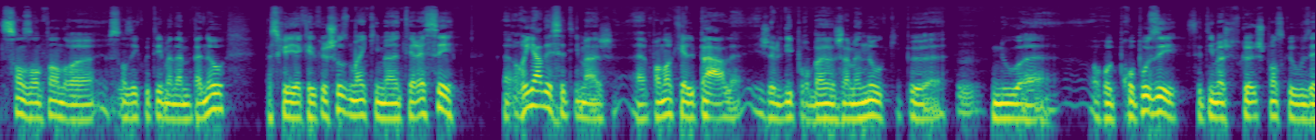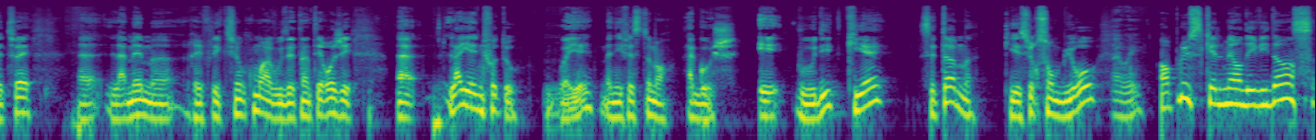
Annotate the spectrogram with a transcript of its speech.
sans entendre, euh, sans écouter Madame Panot, parce qu'il y a quelque chose, moi, qui m'a intéressé. Regardez cette image pendant qu'elle parle, et je le dis pour Benjamin qui peut nous reproposer cette image, parce que je pense que vous êtes fait la même réflexion que moi, vous êtes interrogé. Là, il y a une photo, vous voyez, manifestement, à gauche. Et vous vous dites, qui est cet homme qui est sur son bureau. Ah en plus, qu'elle met en évidence,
